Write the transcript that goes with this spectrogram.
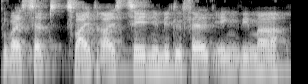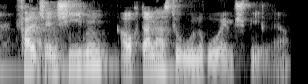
du weißt selbst, zwei, drei Szenen im Mittelfeld irgendwie mal falsch entschieden, auch dann hast du Unruhe im Spiel. Ja.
